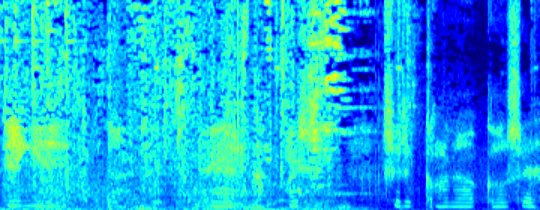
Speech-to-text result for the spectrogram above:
Dang it. What the heck? I should, have gone up closer.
